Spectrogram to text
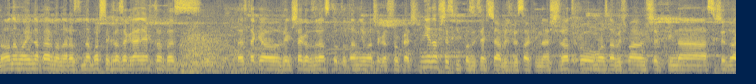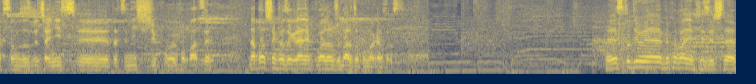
No na moim na pewno, na, roz, na bocznych rozegraniach to bez, bez takiego większego wzrostu to tam nie ma czego szukać. Nie na wszystkich pozycjach trzeba być wysokim. Na środku można być małym, szybkim, na skrzydłach są zazwyczaj nis, y, tacy niżsi chłopacy. Na bocznych rozegraniach uważam, że bardzo pomaga wzrost. Y, Studiuję wychowanie fizyczne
